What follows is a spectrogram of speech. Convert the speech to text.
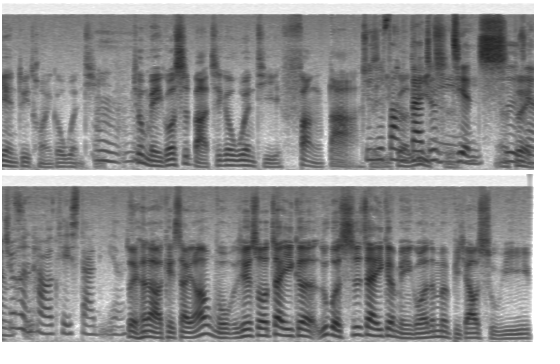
面对同一个问题，嗯就美国是把这个问题放大，就是放大就是检视，对，就很好的 case study，对，很好的 case study。然后我我觉得说，在一个如果是在一个美国那么比较属于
